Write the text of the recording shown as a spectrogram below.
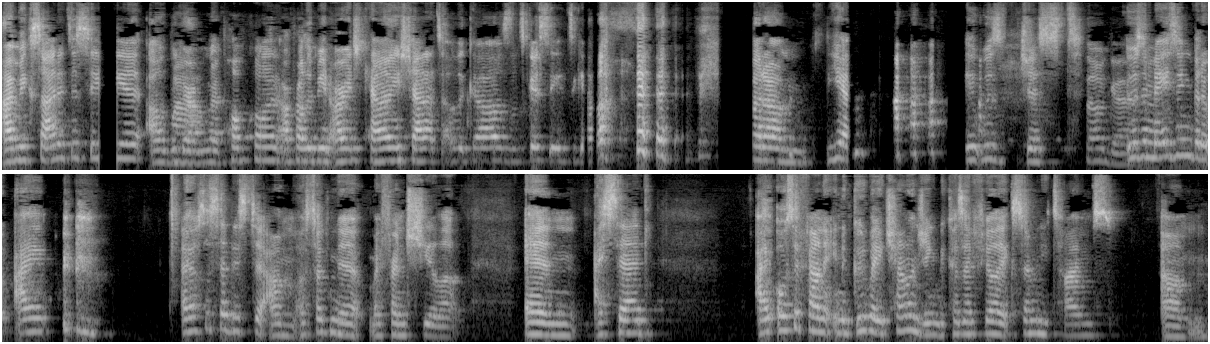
I'm excited to see it. I'll be wow. grabbing my popcorn. I'll probably be in Orange County. Shout out to other girls. Let's go see it together. but um, yeah, it was just so good. It was amazing, but it, I I also said this to um I was talking to my friend Sheila and I said I also found it in a good way challenging because I feel like so many times um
